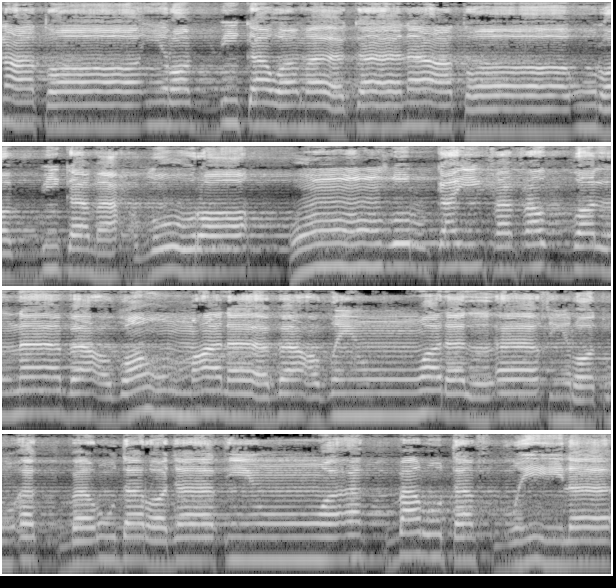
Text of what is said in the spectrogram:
من عطاء ربك وما كان عطاء ربك محظورا. انظر كيف فضلنا بعضهم على بعض وللآخرة أكبر درجات وأكبر تفضيلا.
